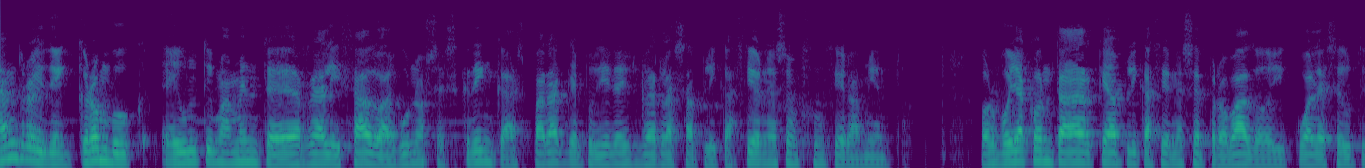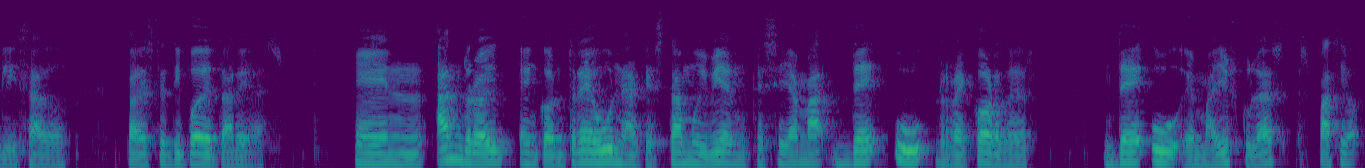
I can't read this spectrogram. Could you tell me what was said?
Android y Chromebook he últimamente he realizado algunos screencasts para que pudierais ver las aplicaciones en funcionamiento. Os voy a contar qué aplicaciones he probado y cuáles he utilizado para este tipo de tareas. En Android encontré una que está muy bien, que se llama DU Recorder, DU en mayúsculas, espacio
